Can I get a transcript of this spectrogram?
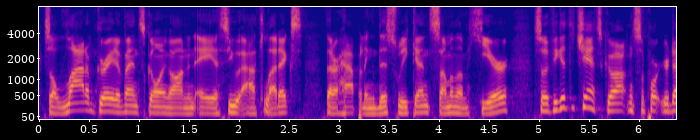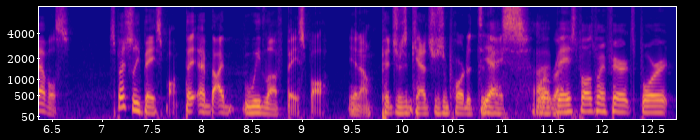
There's a lot of great events going on in ASU athletics that are happening this weekend. Some of them here. So if you get the chance, go out and support your Devils, especially baseball. I, I, we love baseball. You know, pitchers and catchers reported today. Yes, uh, right. baseball is my favorite sport.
